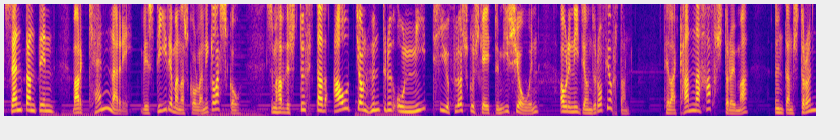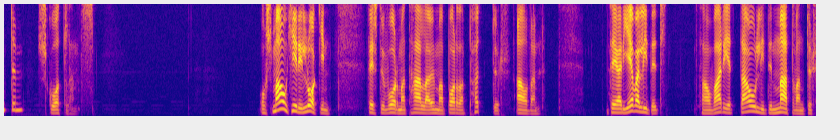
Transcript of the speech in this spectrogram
Sendandin var kennari við stýrimannaskólan í Glasgow sem hafði styrtað 1890 flöskuskeitum í sjóin árið 1914 til að kanna hafströyma undan ströndum Skotlands. Og smá hér í lokin, fyrst við vorum að tala um að borða pöttur áðan. Þegar ég var lítill, þá var ég dálítið matvandur.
